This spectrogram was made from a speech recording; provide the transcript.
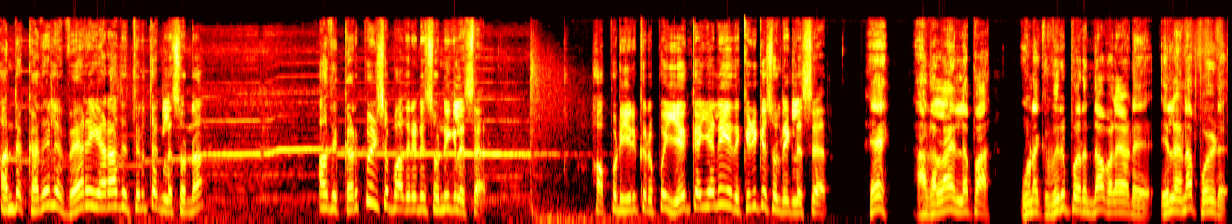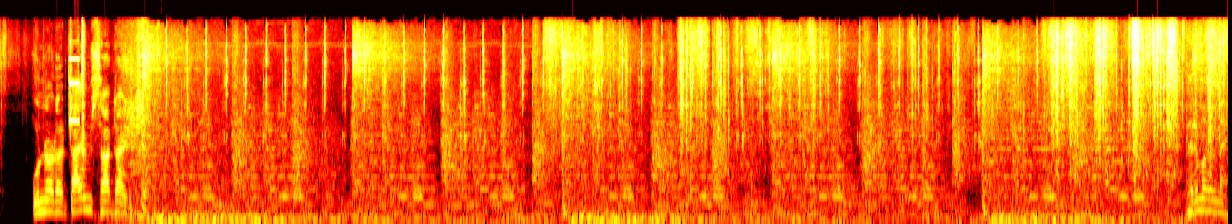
அந்த கதையில வேற யாராவது திருத்தங்களை சொன்னா அது கற்பழிச்ச மாதிரின்னு சொன்னீங்களே சார். அப்படி இருக்கிறப்ப என் கையாலே இதை கிழிக்க சொல்றீங்களே சார். ஏ அதெல்லாம் இல்லப்பா. உனக்கு விருப்பம் இருந்தா விளையாடு இல்லைன்னா போயிடு. உன்னோட டைம் ஸ்டார்ட் ஆயிடுச்சு. பெருமாள்ண்ணே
